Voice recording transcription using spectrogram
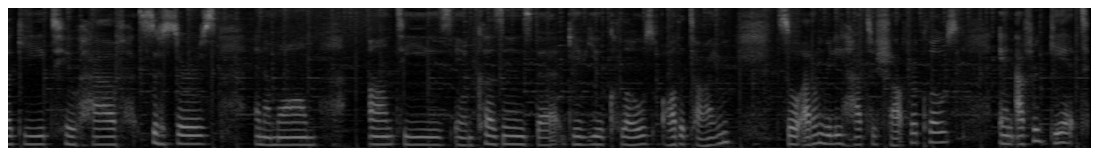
Lucky to have sisters and a mom, aunties, and cousins that give you clothes all the time. So I don't really have to shop for clothes. And I forget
